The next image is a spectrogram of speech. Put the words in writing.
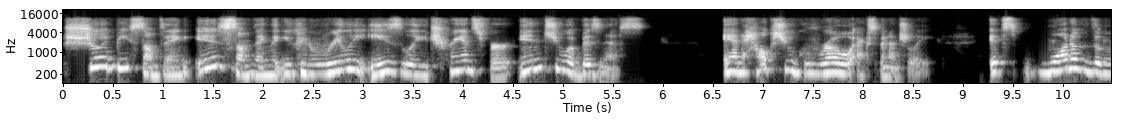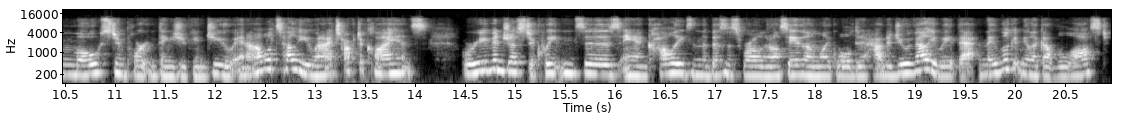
should be something, is something that you can really easily transfer into a business and helps you grow exponentially. It's one of the most important things you can do. And I will tell you, when I talk to clients or even just acquaintances and colleagues in the business world, and I'll say to them, like, well, how did you evaluate that? And they look at me like I've lost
